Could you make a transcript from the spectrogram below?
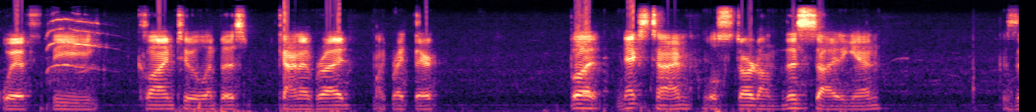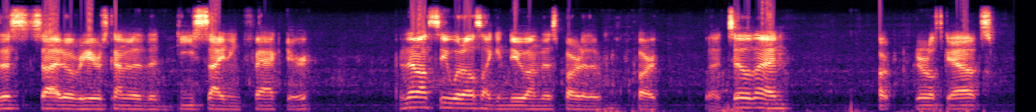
with the climb to Olympus kind of ride, like right there. But next time we'll start on this side again, because this side over here is kind of the deciding factor. And then I'll see what else I can do on this part of the park. But till then, Girl Scouts,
